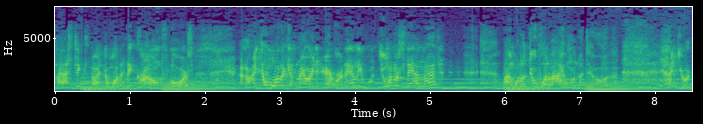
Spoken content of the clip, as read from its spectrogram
plastics, and I don't want any ground floors, and I don't want to get married ever to anyone. You understand that? I want to do what I want to do. And you're.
